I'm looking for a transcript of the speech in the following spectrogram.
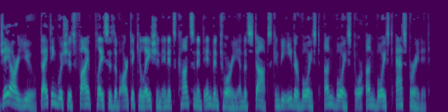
JRU distinguishes five places of articulation in its consonant inventory and the stops can be either voiced, unvoiced or unvoiced aspirated.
